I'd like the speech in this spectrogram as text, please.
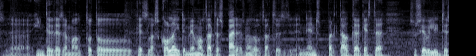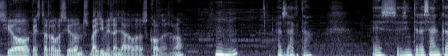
cas, eh, íntegres amb el, tot el que és l'escola i també amb els altres pares no? dels altres nens per tal que aquesta sociabilització, aquesta relació doncs, vagi més enllà de les escoles, no? Mm -hmm. Exacte. És, és interessant que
